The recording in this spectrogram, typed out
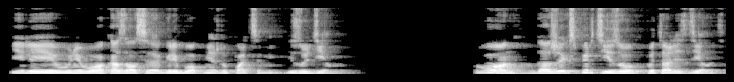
или у него оказался грибок между пальцами из удела. Вон, даже экспертизу пытались сделать,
